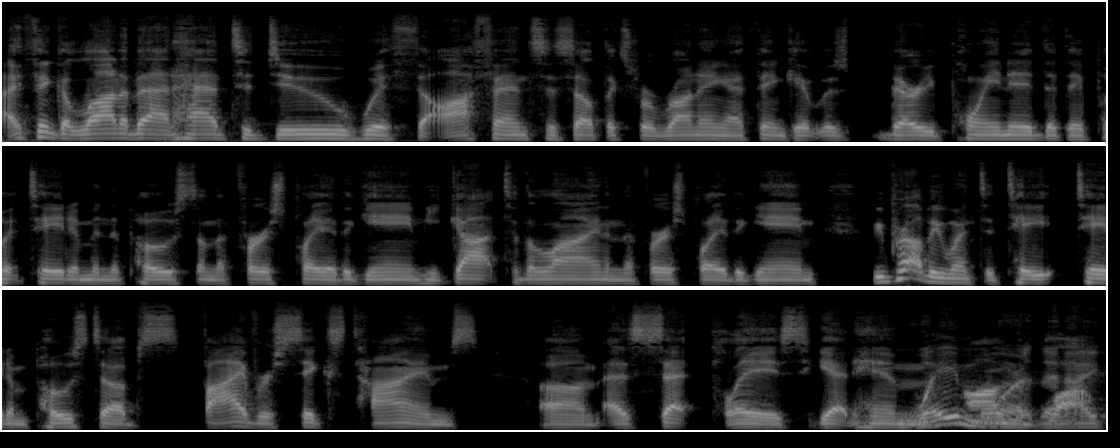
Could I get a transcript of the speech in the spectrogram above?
I think a lot of that had to do with the offense the Celtics were running. I think it was very pointed that they put Tatum in the post on the first play of the game. He got to the line in the first play of the game. We probably went to Tatum post ups five or six times um, as set plays to get him way more than I,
